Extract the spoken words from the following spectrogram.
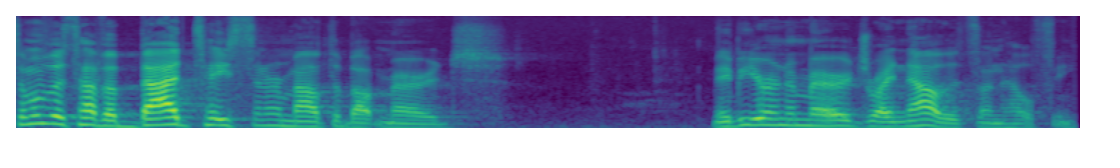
some of us have a bad taste in our mouth about marriage. Maybe you're in a marriage right now that's unhealthy.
